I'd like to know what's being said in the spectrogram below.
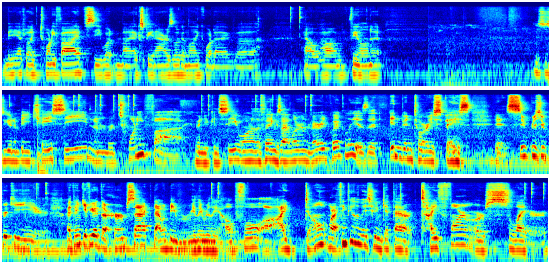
maybe after like 25, see what my XP an hour is looking like, what I've, uh, how, how I'm feeling it. This is going to be KC number 25. And you can see one of the things I learned very quickly is that inventory space is super, super key here. I think if you had the herb sack, that would be really, really helpful. Uh, I don't, but I think the only ways you can get that are Tithe Farm or Slayer,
